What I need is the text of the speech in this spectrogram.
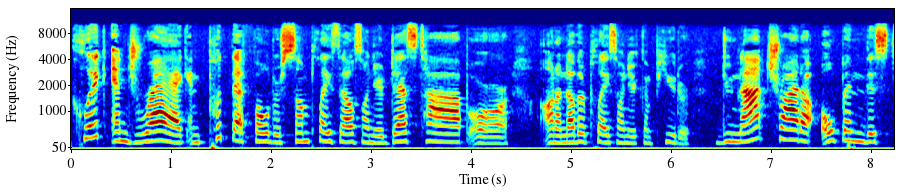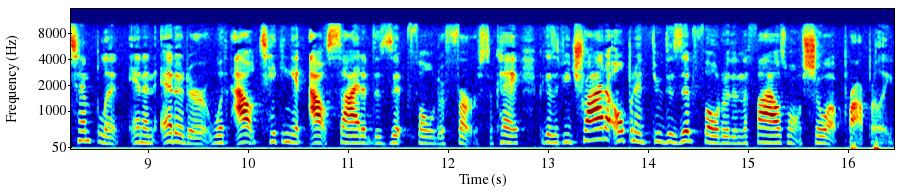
click and drag and put that folder someplace else on your desktop or on another place on your computer. Do not try to open this template in an editor without taking it outside of the zip folder first, okay? Because if you try to open it through the zip folder, then the files won't show up properly.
